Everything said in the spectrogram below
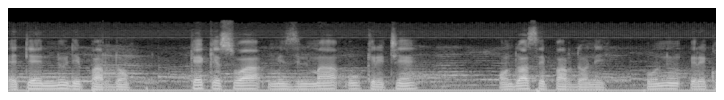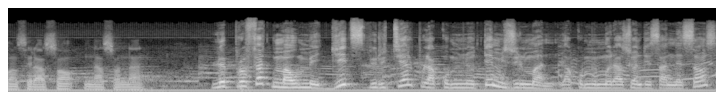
est une nuit de pardon. Quel que soit musulman ou chrétien, on doit se pardonner pour une réconciliation nationale. Le prophète Mahomet, guide spirituel pour la communauté musulmane. La commémoration de sa naissance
